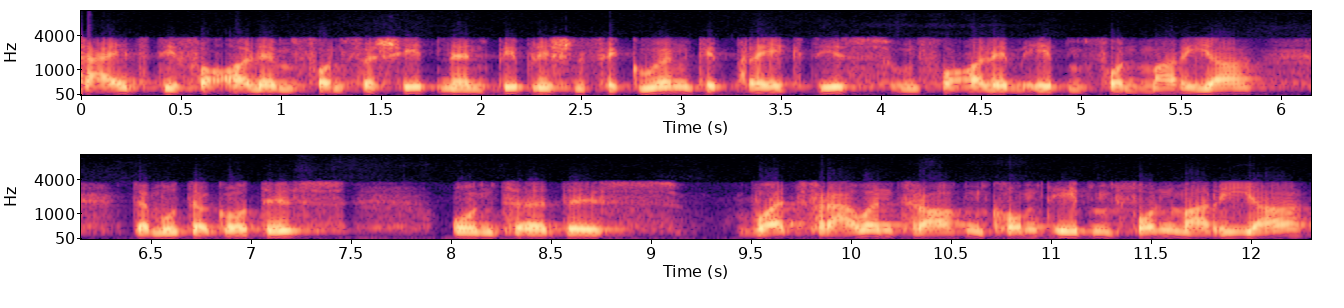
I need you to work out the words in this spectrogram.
Zeit, die vor allem von verschiedenen biblischen Figuren geprägt ist und vor allem eben von Maria, der Mutter Gottes. Und äh, das Wort Frauentragen kommt eben von Maria.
